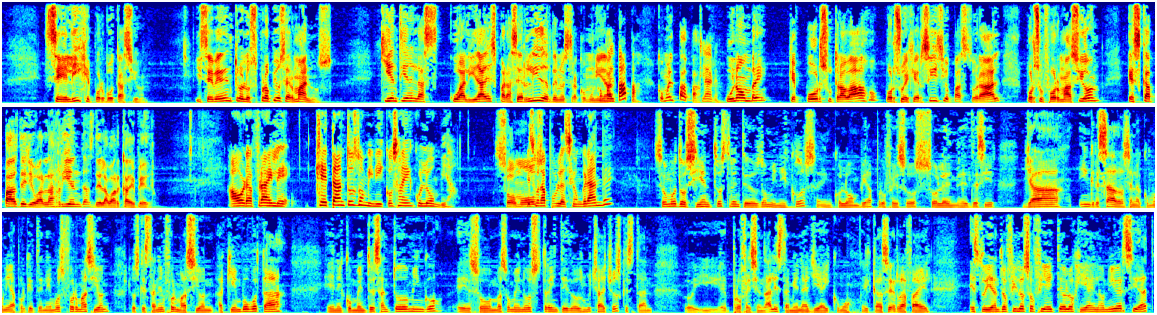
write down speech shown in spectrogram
Se elige por votación y se ve dentro de los propios hermanos quién tiene las cualidades para ser líder de nuestra comunidad. Como el Papa. Como el Papa. Claro. Un hombre que por su trabajo, por su ejercicio pastoral, por su formación, es capaz de llevar las riendas de la barca de Pedro. Ahora, fraile, ¿qué tantos dominicos hay en Colombia? Somos ¿Es una población grande? Somos 232 dominicos en Colombia, profesos solemnes, es decir, ya ingresados en la comunidad, porque tenemos formación, los que están en formación aquí en Bogotá, en el convento de Santo Domingo, eh, son más o menos 32 muchachos que están, y, eh, profesionales, también allí hay como el caso de Rafael, estudiando filosofía y teología en la universidad.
